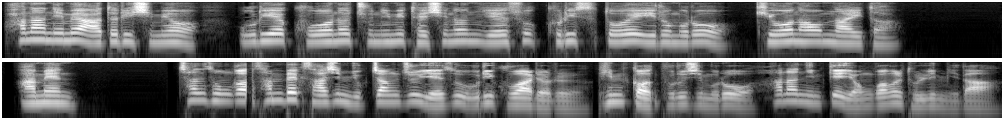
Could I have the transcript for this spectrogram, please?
하나님의 아들이시며 우리의 구원의 주님이 되시는 예수 그리스도의 이름으로 기원하옵나이다. 아멘. 찬송가 346장 주 예수 우리 구하려를 힘껏 부르심으로 하나님께 영광을 돌립니다.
